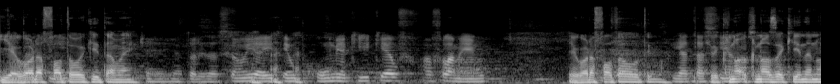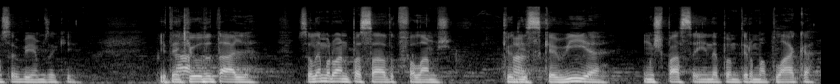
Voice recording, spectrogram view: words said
E agora aqui, faltou aqui também. É, atualização. E aí tem o cume aqui que é o Flamengo. E agora falta a última. Tá assim, que, que nós aqui ainda não sabíamos aqui. E tem aqui o detalhe. Você lembra o ano passado que falamos que eu ah. disse que havia um espaço ainda para meter uma placa?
